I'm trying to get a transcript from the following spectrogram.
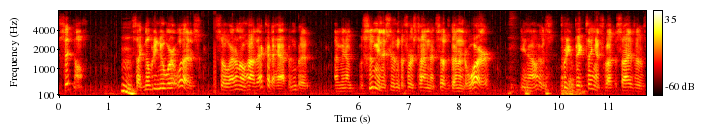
signal. Hmm. It's like nobody knew where it was. So I don't know how that could have happened, but I mean, I'm assuming this isn't the first time that sub's gone underwater. You know, it was a pretty big thing. It's about the size of,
